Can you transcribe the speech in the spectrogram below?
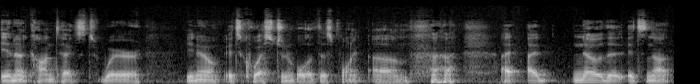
in a context where you know, it's questionable at this point. Um, I, I, know that it's not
